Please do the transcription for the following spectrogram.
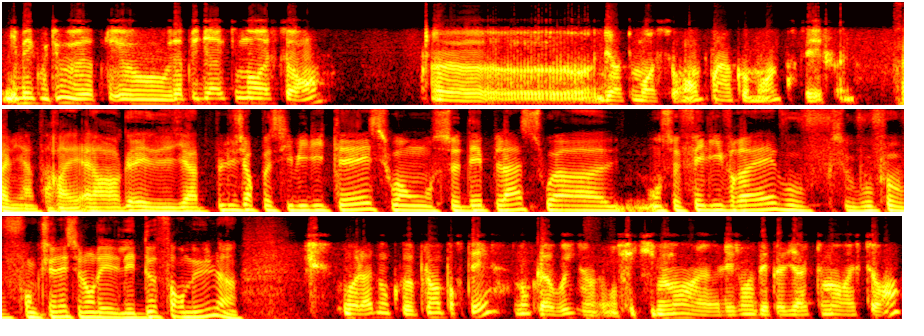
Eh bien, écoutez, vous appelez, vous appelez directement au restaurant. Euh, directement au restaurant, point la commande par téléphone. Très bien, pareil. Alors, il y a plusieurs possibilités. Soit on se déplace, soit on se fait livrer. Vous, vous, vous fonctionnez selon les, les deux formules. Voilà, donc euh, plat emporté. Donc là, oui, euh, effectivement, euh, les gens se déplacent directement au restaurant.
